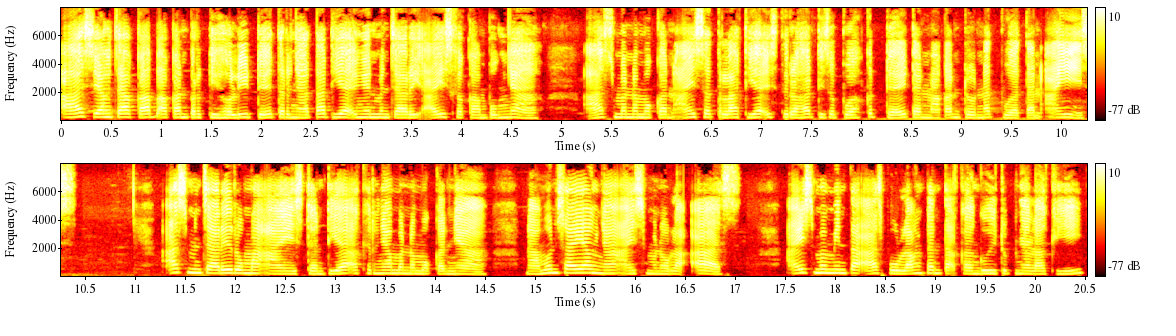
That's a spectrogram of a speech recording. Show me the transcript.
As yang cakap akan pergi holiday ternyata dia ingin mencari Ais ke kampungnya. As menemukan Ais setelah dia istirahat di sebuah kedai dan makan donat buatan Ais. As mencari rumah Ais dan dia akhirnya menemukannya. Namun sayangnya Ais menolak As. Ais meminta As pulang dan tak ganggu hidupnya lagi.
